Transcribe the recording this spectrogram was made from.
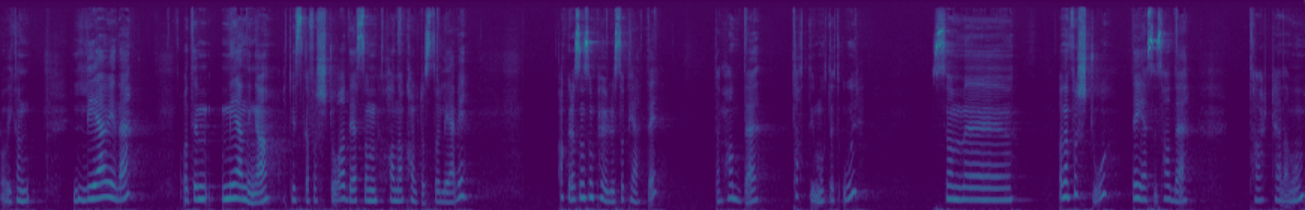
og vi kan leve i det. Og til meninga at vi skal forstå det som han har kalt oss til å leve i. Akkurat sånn som Paulus og Peter. De hadde tatt imot et ord som, eh, Og de forsto det Jesus hadde tar til dem om.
